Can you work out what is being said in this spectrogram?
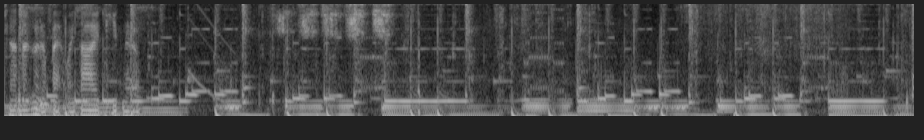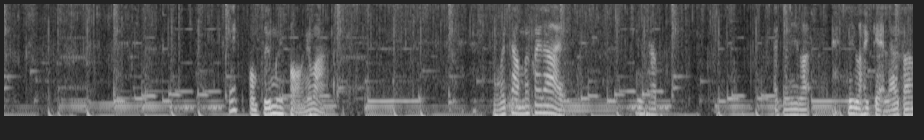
แชทแล้วก็เดี๋ยวแปะไว้ใต้คลิปนะครับ เอ๊ะ ผมซื้อมือสองนี่หว่า ผมก็จำไม่ค่อยได้ นี่ครับ อาจจะนี่ละนี่รอยแกะแล้วต้อง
